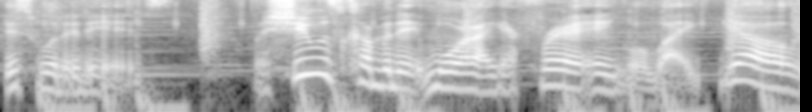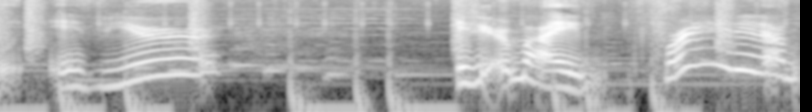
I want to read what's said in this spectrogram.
it's what it is. But she was coming in more like a friend angle. Like, yo, if you're if you're my friend and I'm,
